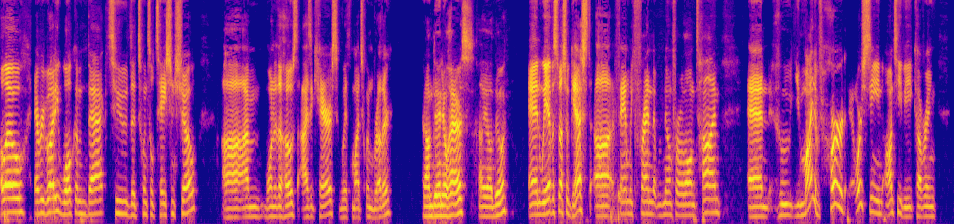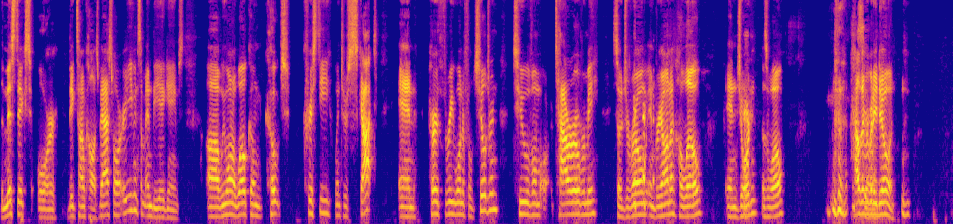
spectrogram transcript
Hello, everybody. Welcome back to the Twinsultation Show. Uh, I'm one of the hosts, Isaac Harris, with my twin brother. I'm Daniel Harris. How y'all doing? And we have a special guest, uh, a family friend that we've known for a long time, and who you might have heard or seen on TV covering the Mystics or big time college basketball or even some NBA games. Uh, we want to welcome Coach Christy Winters Scott and her three wonderful children. Two of them tower over me. So Jerome and Brianna, hello, and Jordan as well. How's everybody doing?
